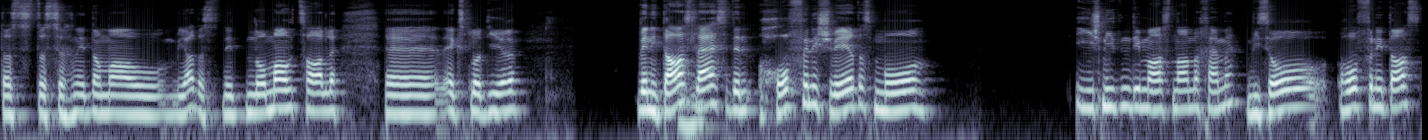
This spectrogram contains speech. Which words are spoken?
dass, dass sich nicht nochmal, ja, dass nicht nochmal Zahlen äh, explodieren. Wenn ich das lese, dann hoffe ich schwer, dass morgen einschneidende Maßnahmen kommen. Wieso hoffe ich das?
